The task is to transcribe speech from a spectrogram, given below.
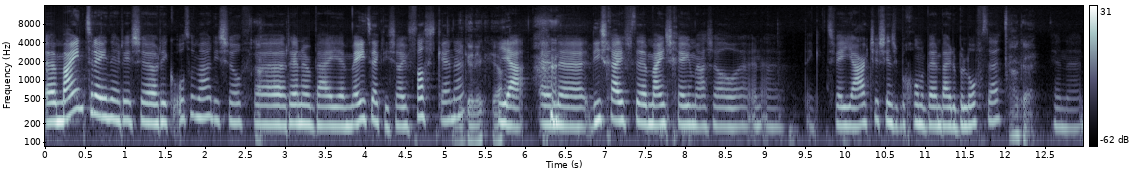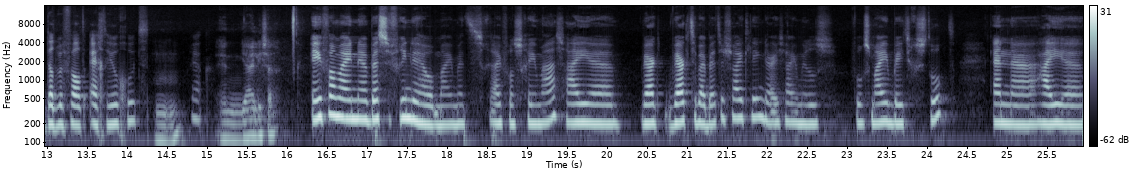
Eh, mijn trainer is eh, Rick Ottema, die is zelf eh, renner bij eh Metec, die zal je vast kennen. Die ken ik, ja. Ja, en eh, die schrijft eh, mijn schema's al een, denk ik twee jaartjes sinds ik begonnen ben bij de belofte. Oké. En eh, dat bevalt echt heel goed. Mhm. Ja. En jij, Lisa? Een van mijn eh, beste vrienden helpt mij met het schrijven van schema's. Hij eh, werkt, werkte bij Better Cycling. Daar is hij inmiddels volgens mij een beetje gestopt. En eh, hij eh,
